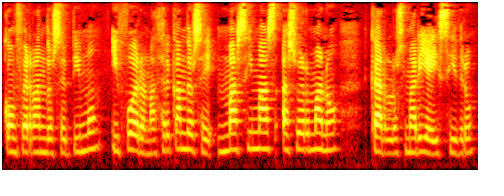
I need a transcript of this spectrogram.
con Fernando VII y fueron acercándose más y más a su hermano Carlos María Isidro.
